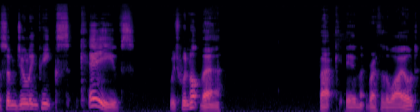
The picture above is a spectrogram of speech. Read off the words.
some Dueling Peaks caves, which were not there back in Breath of the Wild.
